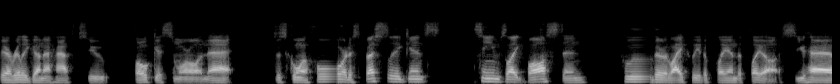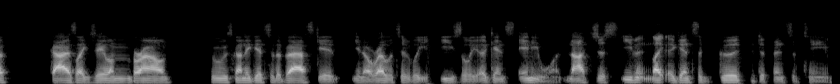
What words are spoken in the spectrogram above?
they're really going to have to focus more on that just going forward, especially against teams like Boston, who they're likely to play in the playoffs. You have guys like Jaylen Brown, who's going to get to the basket, you know, relatively easily against anyone, not just even like against a good defensive team.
